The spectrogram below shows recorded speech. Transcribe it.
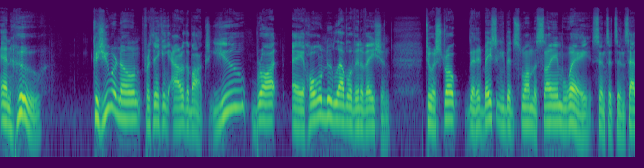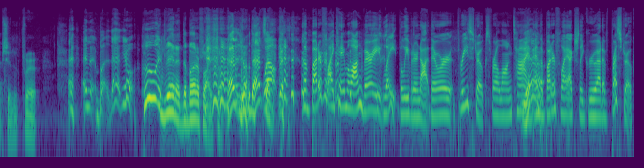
and who, because you were known for thinking out of the box, you brought a whole new level of innovation to a stroke that had basically been swum the same way since its inception for and, and but that you know who invented the butterfly stroke that you know that's Well, a, the butterfly came along very late, believe it or not. There were three strokes for a long time, Yeah. and the butterfly actually grew out of breaststroke.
